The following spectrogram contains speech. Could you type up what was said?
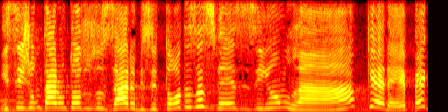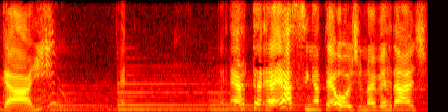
E se juntaram todos os árabes e todas as vezes iam lá querer pegar. E é, é, é assim até hoje, não é verdade?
